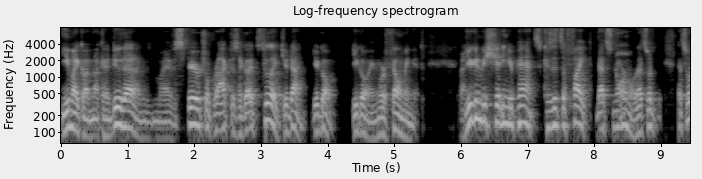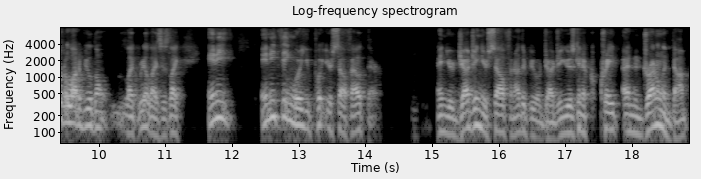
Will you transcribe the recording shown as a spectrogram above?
You might go, I'm not going to do that. I'm, I have a spiritual practice. I go, it's too late. You're done. You're going. You're going. We're filming it. Right. You're going to be shitting your pants because it's a fight. That's normal. That's what that's what a lot of people don't like realize is like any anything where you put yourself out there and you're judging yourself and other people judging you is going to create an adrenaline dump,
